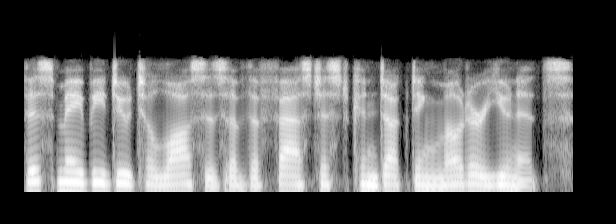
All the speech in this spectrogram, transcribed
This may be due to losses of the fastest conducting motor units.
